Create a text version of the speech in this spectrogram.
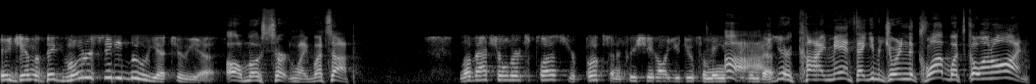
Hey Jim, a big Motor City booyah to you. Oh, most certainly. What's up? Love Action Alerts Plus, your books, and appreciate all you do for me. Street Ah, you're a kind man. Thank you for joining the club. What's going on?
